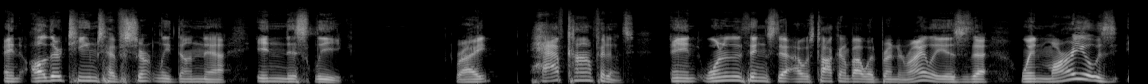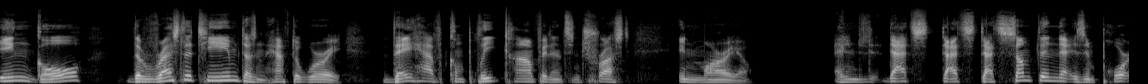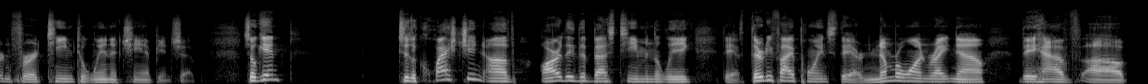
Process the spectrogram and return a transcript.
And other teams have certainly done that in this league, right? Have confidence. And one of the things that I was talking about with Brendan Reilly is that when Mario is in goal, the rest of the team doesn't have to worry. They have complete confidence and trust in Mario. And that's that's that's something that is important for a team to win a championship. So again, to the question of are they the best team in the league? They have 35 points. They are number one right now. They have uh,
